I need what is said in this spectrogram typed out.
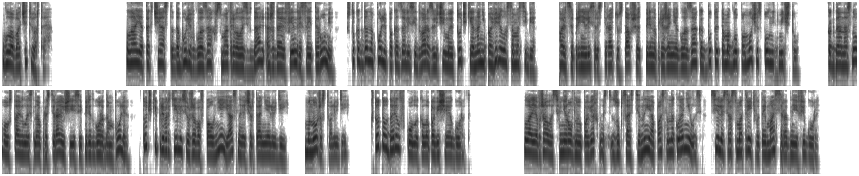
Глава четвертая. Лая так часто до боли в глазах всматривалась вдаль, ожидая Фенриса и Теруми, что когда на поле показались едва различимые точки, она не поверила сама себе. Пальцы принялись растирать уставшие от перенапряжения глаза, как будто это могло помочь исполнить мечту. Когда она снова уставилась на простирающееся перед городом поле, точки превратились уже во вполне ясные очертания людей. Множество людей. Кто-то ударил в колокол, оповещая город. Лая вжалась в неровную поверхность зубца стены и опасно наклонилась, селясь рассмотреть в этой массе родные фигуры.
